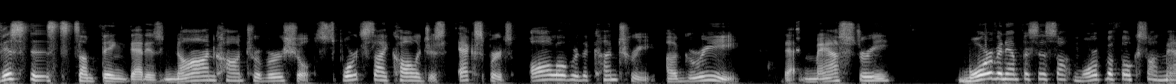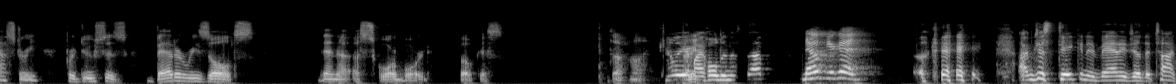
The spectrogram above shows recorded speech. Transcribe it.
this is something that is non-controversial. Sports psychologists experts all over the country agree that mastery more of an emphasis on more of a focus on mastery produces better results than a, a scoreboard focus. Definitely kelly am i holding this up? Nope you're good. Okay, I'm just taking advantage of the time.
